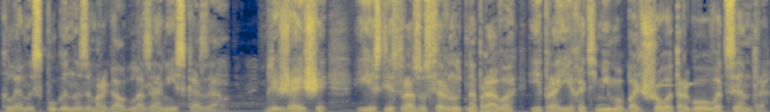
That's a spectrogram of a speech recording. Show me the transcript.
Клем испуганно заморгал глазами и сказал, «Ближайший, если сразу свернуть направо и проехать мимо большого торгового центра,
